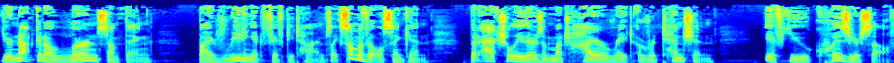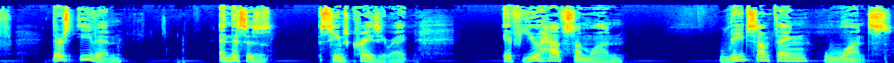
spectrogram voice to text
You're not going to learn something by reading it 50 times. Like some of it will sink in, but actually there's a much higher rate of retention if you quiz yourself. There's even, and this is seems crazy, right? If you have someone read something once,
